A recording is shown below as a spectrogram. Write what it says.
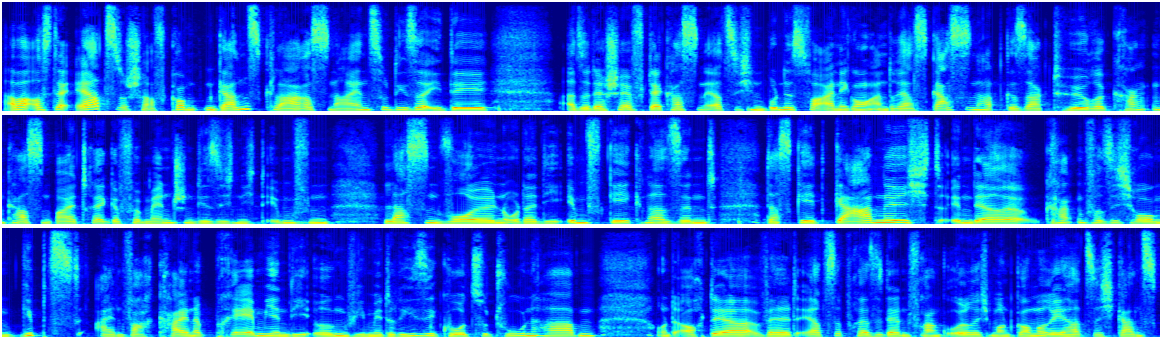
Aber aus der Ärzteschaft kommt ein ganz klares Nein zu dieser Idee. Also der Chef der Kassenärztlichen Bundesvereinigung, Andreas Gassen, hat gesagt, höhere Krankenkassenbeiträge für Menschen, die sich nicht impfen lassen wollen oder die Impfgegner sind, das geht gar nicht. In der Krankenversicherung gibt's einfach keine Prämien, die irgendwie mit Risiko zu tun haben. Und auch der Weltärztepräsident Frank Ulrich Montgomery hat sich ganz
